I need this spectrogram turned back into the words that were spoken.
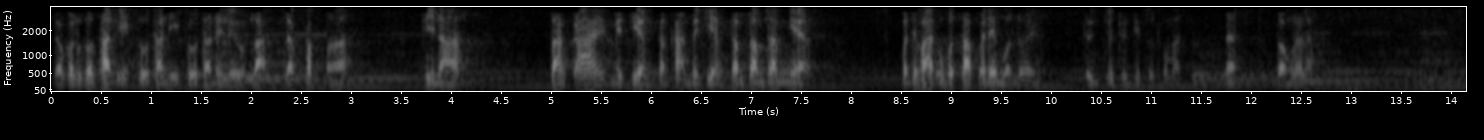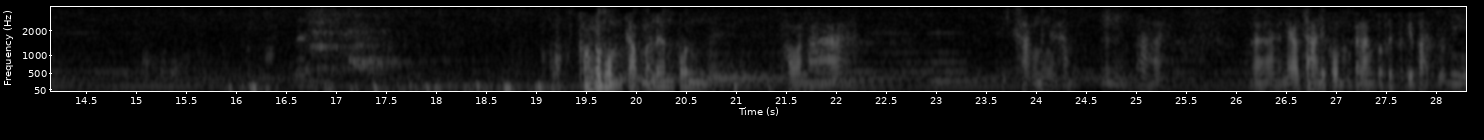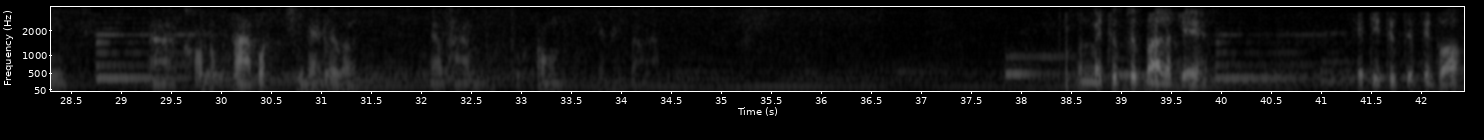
แล้วก็รู้ทันอีกรู้ทันอีกรู้ทันให้เร็วละ แล้วกลับมาพิจารณาร่างกายไม่เที่ยงสังขารไม่เที่ยง ซ้ำๆๆเงี้ยมันจะผ่านอุปสรรคไปได้หมดเลย ถึงจนถึงที่สุดของมัน นะ ต้องแล้วล่ะของกระผมกลับมาเริ่มต้นภาวนาอีกครั้งหนึ่งครับอืมตาแนวทางที่ผมกำลังประพฤติปฏิบัติอยู่นี่อขอหลวงตาบทชี้แนะด้วยว่าแนวทางถูกต้องยังไงบ้างครับ มันไม่ทึบๆมากละเจ เหตุที่ทึบๆเป็นเพราะ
